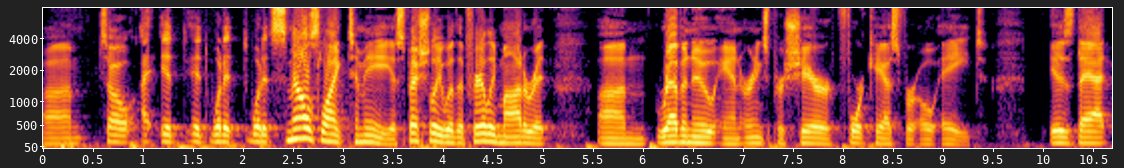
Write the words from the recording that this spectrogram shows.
Um, so I, it, it what it what it smells like to me, especially with a fairly moderate um, revenue and earnings per share forecast for 08, is that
